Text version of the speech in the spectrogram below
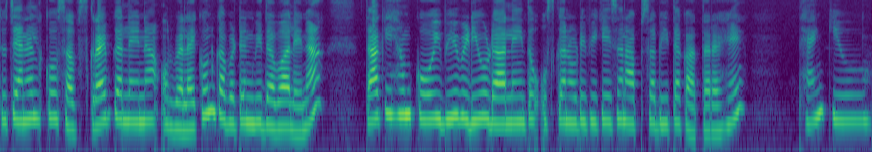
तो चैनल को सब्सक्राइब कर लेना और बेलाइकॉन का बटन भी दबा लेना ताकि हम कोई भी वीडियो डालें तो उसका नोटिफिकेशन आप सभी तक आता रहे। थैंक यू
